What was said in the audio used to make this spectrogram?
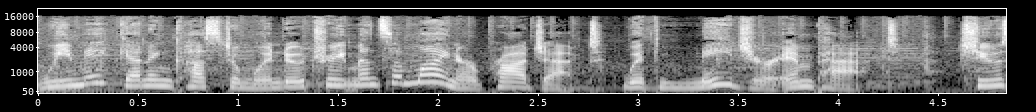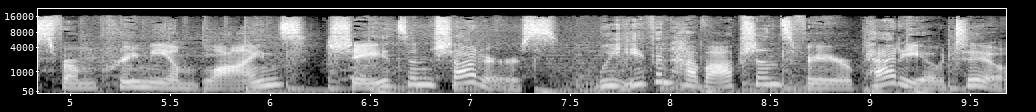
We make getting custom window treatments a minor project with major impact. Choose from premium blinds, shades, and shutters. We even have options for your patio, too.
